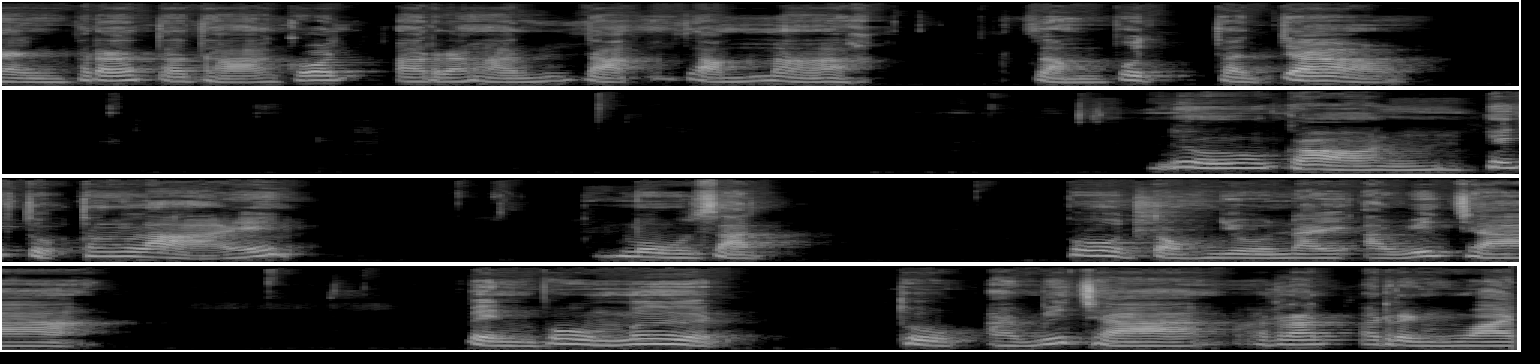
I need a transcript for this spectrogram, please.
แห่งพระตถาคตอรหันตสัมมาสัมพุทธเจ้า ดูก่อนภิกษุทั้งหลาย หมู่สัตว์ ผู้ตกอยู่ในอวิชชา เป็นผู้มืดถูกอวิชชารัดรึงไว้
